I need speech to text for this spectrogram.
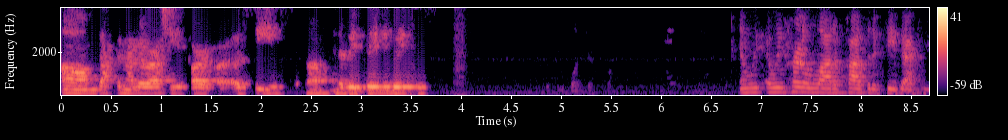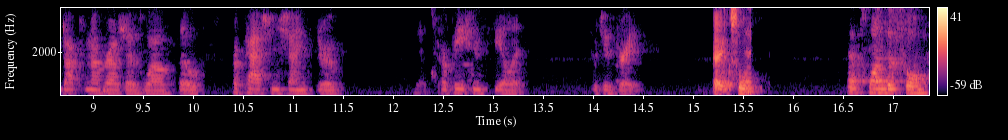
um, Dr. Nagarashi are, are seized um, on a daily basis. And, we, and we've heard a lot of positive feedback from Dr. Nagaraja as well. So her passion shines through. Her patients feel it, which is great. Excellent. That's wonderful.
